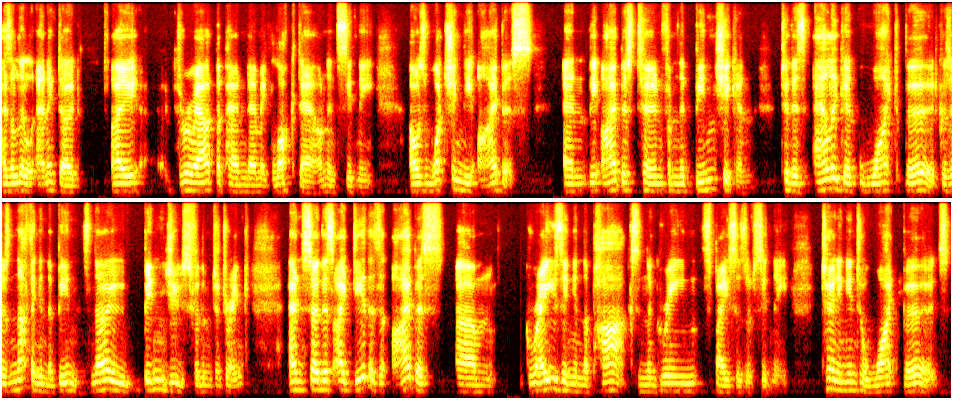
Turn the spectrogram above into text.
as a little anecdote, I, throughout the pandemic lockdown in Sydney, I was watching the ibis and the ibis turned from the bin chicken to this elegant white bird because there's nothing in the bins, no bin juice for them to drink. And so this idea that an ibis um, grazing in the parks and the green spaces of Sydney, turning into white birds.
